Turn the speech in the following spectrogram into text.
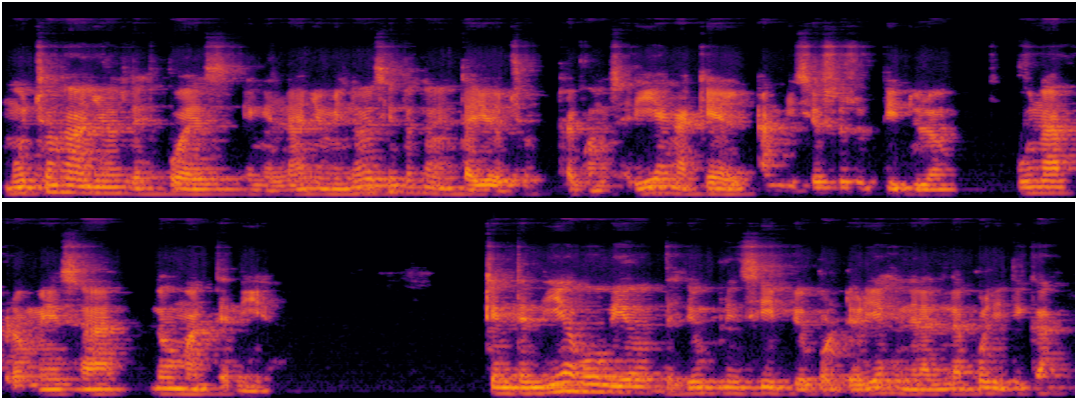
Muchos años después, en el año 1998, reconocerían aquel ambicioso subtítulo una promesa no mantenida. Que entendía Bobbio desde un principio por teoría general de la política,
